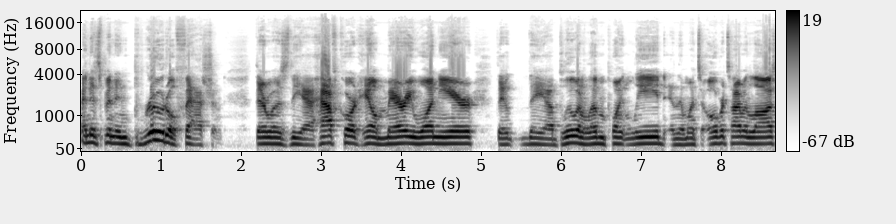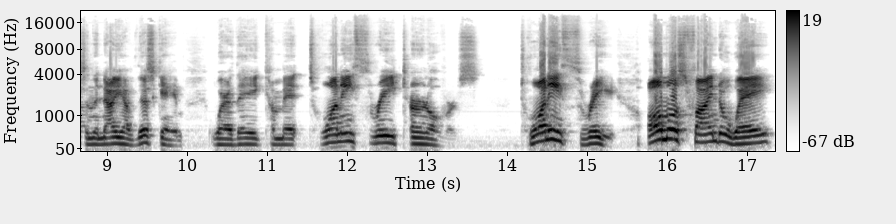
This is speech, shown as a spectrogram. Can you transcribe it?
and it's been in brutal fashion. There was the uh, half court hail mary one year. They they uh, blew an eleven point lead and then went to overtime and lost. And then now you have this game where they commit twenty three turnovers, twenty three, almost find a way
